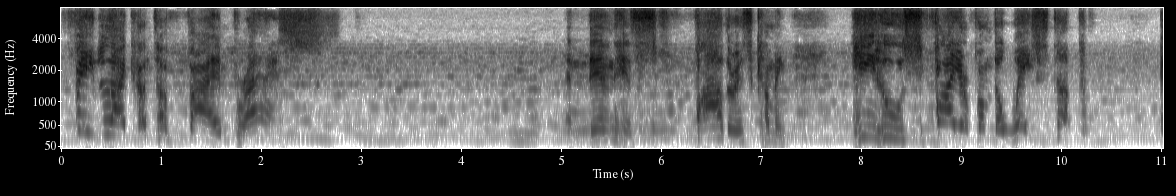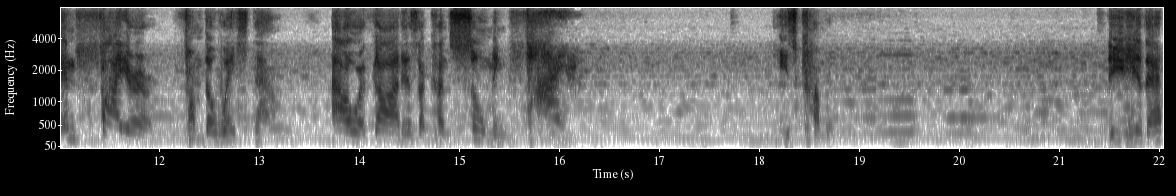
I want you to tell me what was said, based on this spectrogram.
feet like unto fine brass. And then his father is coming. He whose fire from the waist up and fire from the waist down. Our God is a consuming fire. He's coming. Do you hear that?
